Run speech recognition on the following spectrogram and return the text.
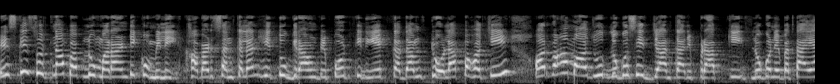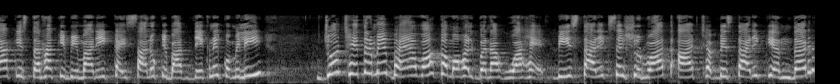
इसकी सूचना बबलू मरांडी को मिली। खबर संकलन हेतु ग्राउंड रिपोर्ट के लिए कदम टोला पहुँची और वहाँ मौजूद लोगों से जानकारी प्राप्त की। लोगों ने बताया कि इस तरह की बीमारी कई सालों के बाद देखने को मिली, जो क्षेत्र में भयावह का माहौल बना हुआ है। 20 तारीख से शुरुआत आज 26 तारीख के अंदर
